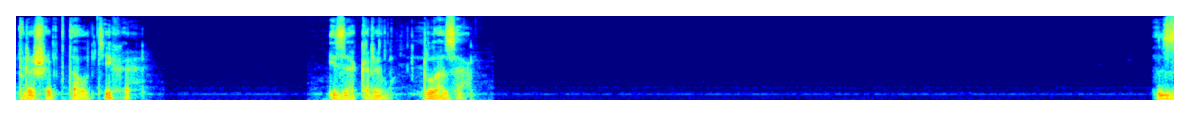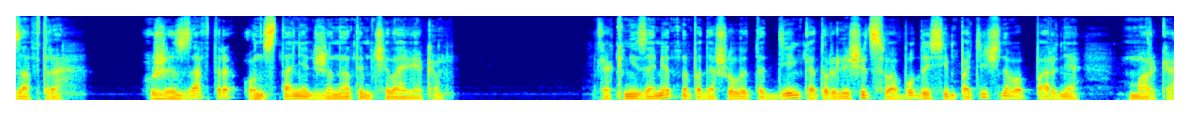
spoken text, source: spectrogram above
Прошептал тихо и закрыл глаза. Завтра, уже завтра он станет женатым человеком как незаметно подошел этот день, который лишит свободы симпатичного парня Марка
